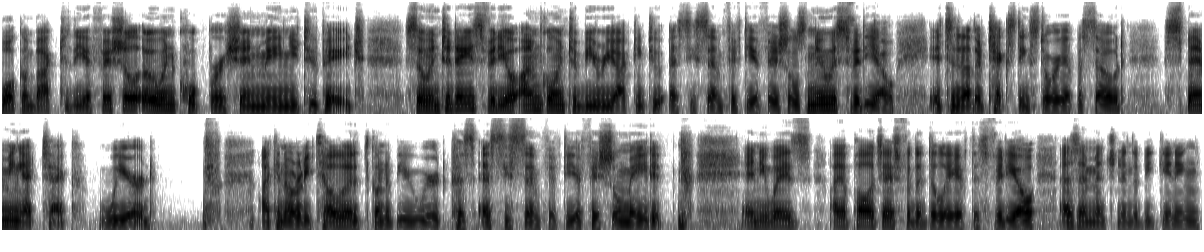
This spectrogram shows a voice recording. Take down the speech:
welcome back to the official Owen Corporation main YouTube page. So in today's video, I'm going to be reacting to SC750 Official's newest video. It's another texting story episode, Spamming at Tech, Weird. I can already tell that it's gonna be weird because SC750 official made it. Anyways, I apologize for the delay of this video, as I mentioned in the beginning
